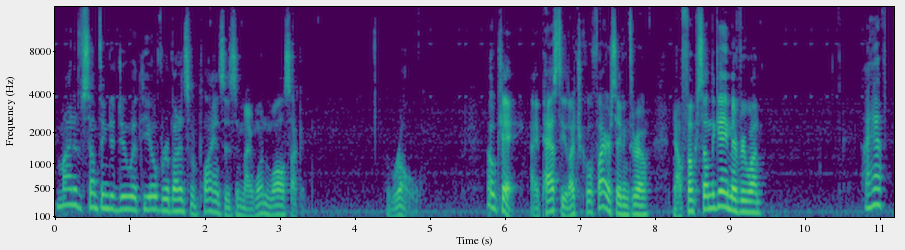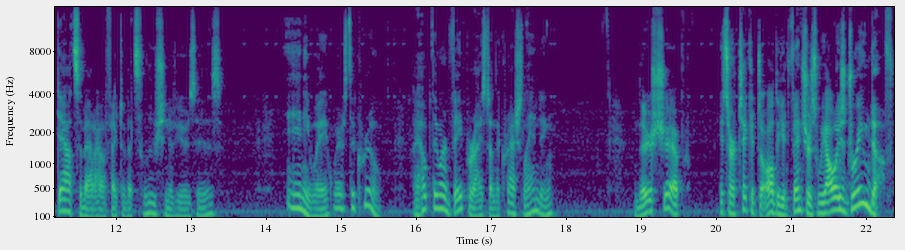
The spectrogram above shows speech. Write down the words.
Might have something to do with the overabundance of appliances in my one wall socket. Roll. Okay, I passed the electrical fire saving throw. Now focus on the game, everyone. I have doubts about how effective that solution of yours is. Anyway, where's the crew? I hope they weren't vaporized on the crash landing. Their ship. It's our ticket to all the adventures we always dreamed of.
